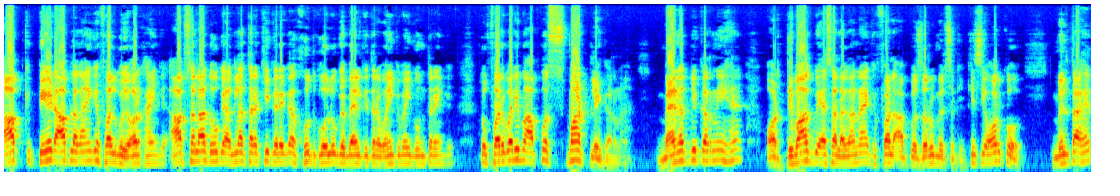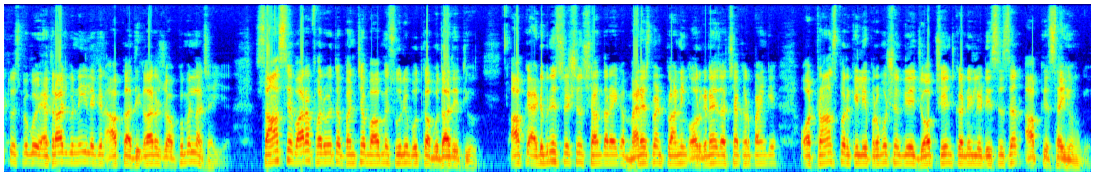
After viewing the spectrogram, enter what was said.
आपके पेड़ आप लगाएँगे, फल कोई और खाएँगे। आप सलाह दोगे, अगला तरक्की करेगा, खुद गोलू के बैल की तरह वहीं के वहीं घूमते रहेंगे। तो फरवरी में आपको स्मार्ट प्ले करना है। मेहनत भी करनी है और दिमाग भी ऐसा लगाना है कि फल आपको ज़रूर मिल सके। किसी और को मिलता है तो इसमें कोई ऐतराज भी नहीं, लेकिन आपका अधिकार है जो आपको मिलना चाहिए। सात से बारह फरवरी तक पंचम भाव में सूर्य बुद्ध का बुधा देती योग आपका एडमिनिस्ट्रेशन शानदार रहेगा मैनेजमेंट प्लानिंग ऑर्गेनाइज अच्छा कर पाएँगे, और ट्रांसफ़र के लिए प्रमोशन के लिए जॉब चेंज करने के लिए डिसीज़न आपके सही होंगे।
